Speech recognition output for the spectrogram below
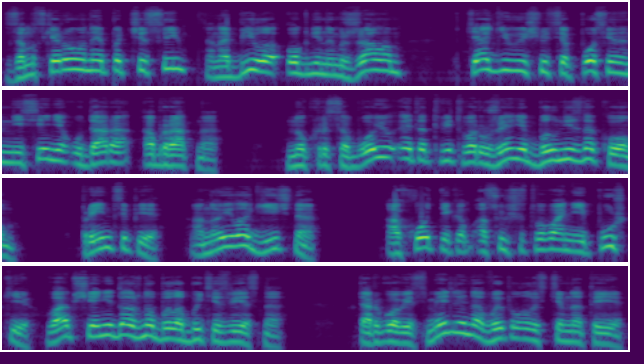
Замаскированная под часы, она била огненным жалом, втягивающимся после нанесения удара обратно. Но крысобою этот вид вооружения был незнаком. В принципе, оно и логично. Охотникам о существовании пушки вообще не должно было быть известно. Торговец медленно выплыл из темноты.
